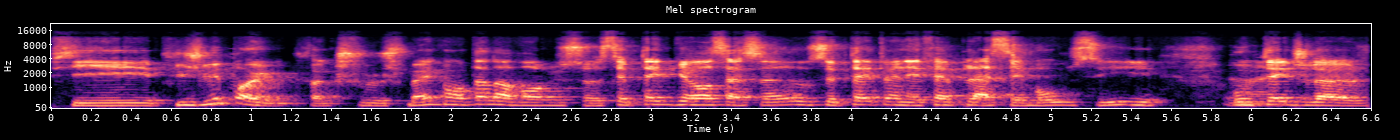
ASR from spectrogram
Puis, puis je l'ai pas eu. Fait que je, suis bien content d'avoir eu ça. C'est peut-être grâce à ça, ou c'est peut-être un effet placebo aussi. Ou peut-être je, le,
